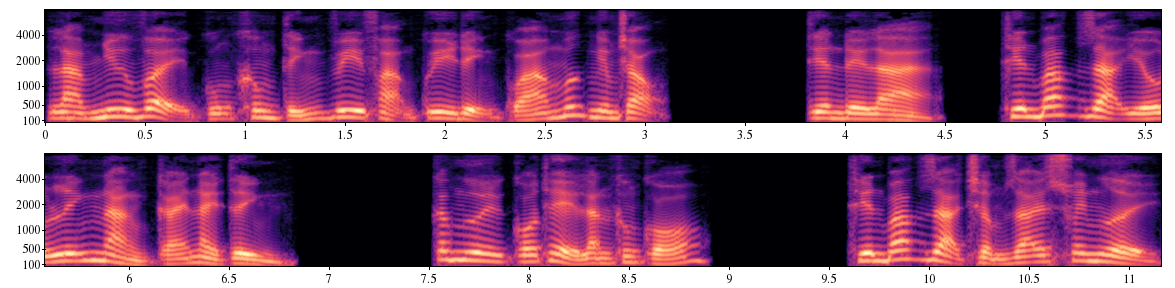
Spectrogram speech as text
làm như vậy cũng không tính vi phạm quy định quá mức nghiêm trọng. Tiên đề là, thiên bắc giả dạ yếu lĩnh nàng cái này tình. Các ngươi có thể lăn không có. Thiên bắc giả dạ chậm rãi xoay người,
